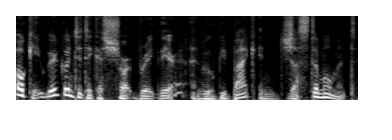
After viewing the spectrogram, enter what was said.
Okay, we're going to take a short break there and we'll be back in just a moment.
